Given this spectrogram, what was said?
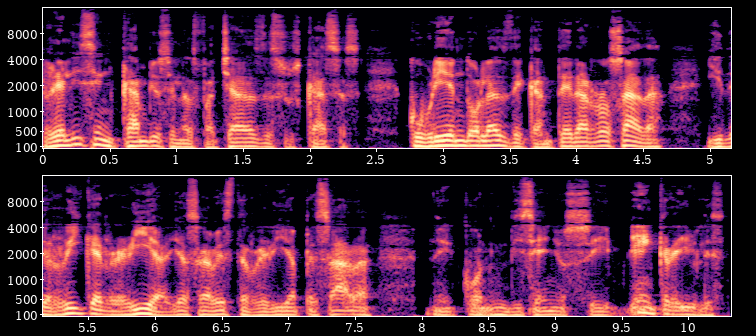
realicen cambios en las fachadas de sus casas, cubriéndolas de cantera rosada y de rica herrería, ya sabes, herrería pesada, eh, con diseños increíbles,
